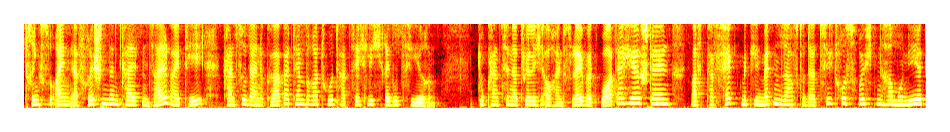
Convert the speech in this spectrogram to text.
Trinkst du einen erfrischenden kalten Salbeitee, kannst du deine Körpertemperatur tatsächlich reduzieren. Du kannst dir natürlich auch ein Flavored Water herstellen, was perfekt mit Limettensaft oder Zitrusfrüchten harmoniert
